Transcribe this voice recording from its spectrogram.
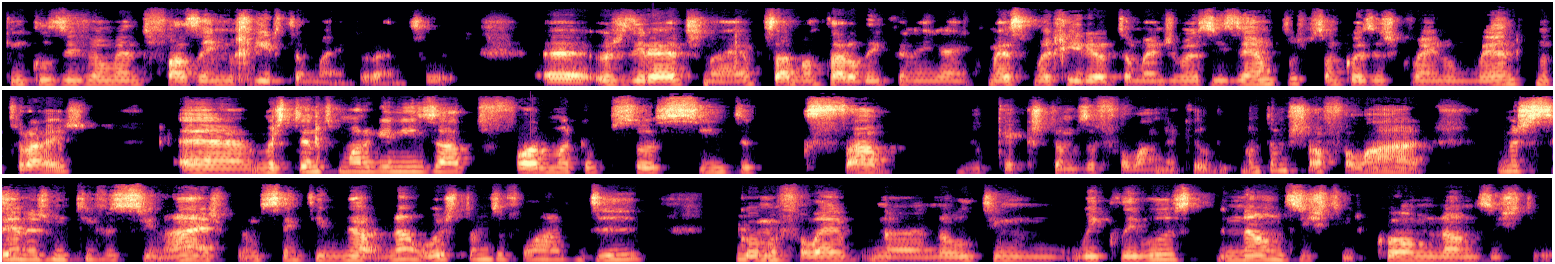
que inclusivamente fazem-me rir também durante uh, os diretos, não é? apesar de não estar ali com ninguém, começo-me a rir eu também dos meus exemplos, são coisas que vêm no momento, naturais, uh, mas tento-me organizar de forma que a pessoa se sinta que sabe do que é que estamos a falar naquele dia. Não estamos só a falar umas cenas motivacionais para me sentir melhor. Não, hoje estamos a falar de, como uhum. eu falei no, no, último Weekly Boost, de não desistir, como não desistir.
